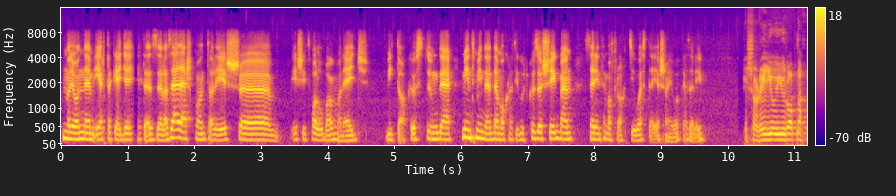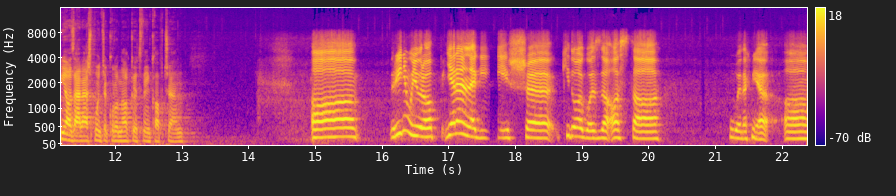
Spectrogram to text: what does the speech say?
nagyon nem értek egyet ezzel az állásponttal, és, és itt valóban van egy vita köztünk, de mint minden demokratikus közösségben, szerintem a frakció ezt teljesen jól kezeli. És a Rio Europe-nak mi az álláspontja korona kötvény kapcsán? A Renew Europe jelenleg is kidolgozza azt a hú, ennek mi a, a,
